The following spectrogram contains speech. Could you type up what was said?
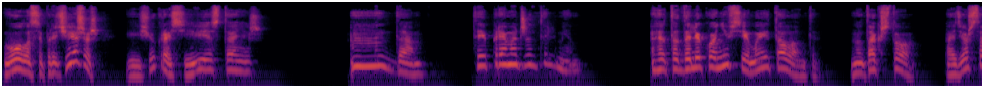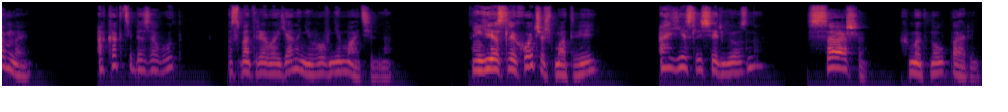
Волосы причешешь, и еще красивее станешь. Да, ты прямо джентльмен. Это далеко не все мои таланты. Ну так что, пойдешь со мной? А как тебя зовут? Посмотрела я на него внимательно. Если хочешь, Матвей. А если серьезно? Саша, хмыкнул парень.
